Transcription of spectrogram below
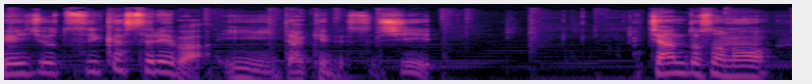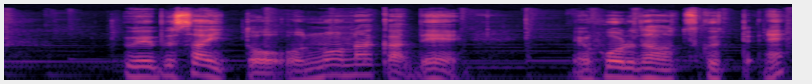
ページを追加すればいいだけですしちゃんとそのウェブサイトの中でフォルダを作ってね、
